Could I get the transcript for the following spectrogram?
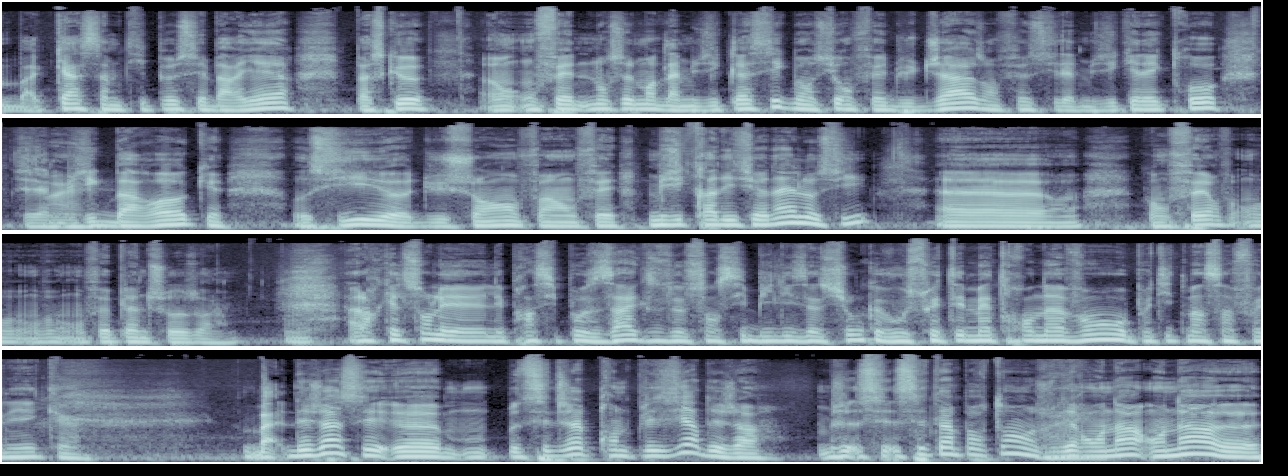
bah, casse un petit peu ces barrières, parce que euh, on fait non seulement de la musique classique, mais aussi on fait du jazz, on fait aussi de la musique électro, c'est la ouais. musique baroque, aussi euh, du chant, enfin, on fait musique traditionnelle aussi, qu'on fait, on, on, fait plein de choses. Voilà. Alors, quels sont les, les, principaux axes de sensibilisation que vous souhaitez mettre en avant aux petites mains symphoniques? Bah, Déjà, c'est euh, déjà de prendre plaisir, déjà. C'est important. Je veux ouais. dire, on a, on a, euh,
